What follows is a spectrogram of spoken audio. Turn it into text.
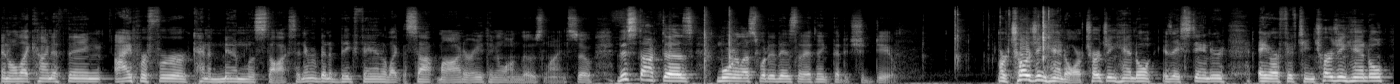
and all that kind of thing. I prefer kind of minimalist stocks. I've never been a big fan of like the SOPMOD or anything along those lines. So this stock does more or less what it is that I think that it should do. Our charging handle. Our charging handle is a standard AR-15 charging handle.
